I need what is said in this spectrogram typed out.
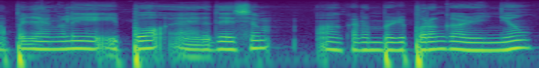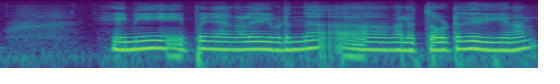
അപ്പം ഞങ്ങൾ ഇപ്പോൾ ഏകദേശം കടമ്പഴിപ്പുറം കഴിഞ്ഞു. ഇനി ഇപ്പം ഞങ്ങൾ ഇവിടുന്ന് വലത്തോട്ട് തിരിയണം.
